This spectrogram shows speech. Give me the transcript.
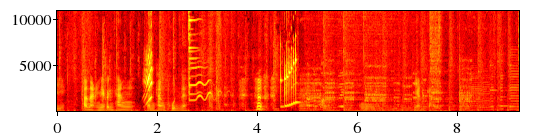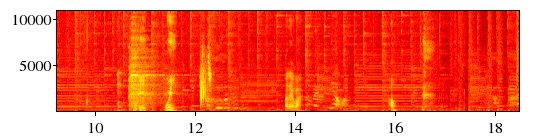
ดี ผนังเนี่ยค่อนข้างค่อนข้างขุ่นนะ ใช่ขอดูด้วยโอ้ อย่างไกลอะอุ้ย อุ้ย อะไรวะ ทำไมมันเปรี้ยวอะเอ้าจริงไหมคะตาย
